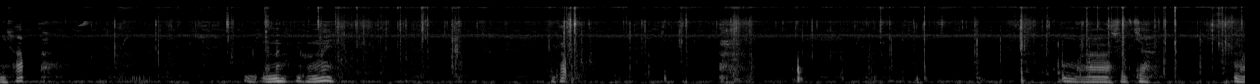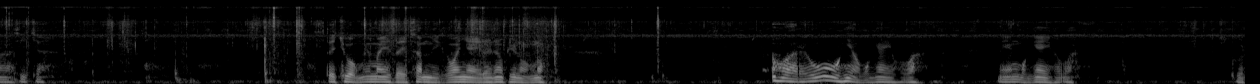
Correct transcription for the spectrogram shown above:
นี่ครับ อีกอันหนึงอยู่ข้างในนี่ครับมาสิจ้ะมาสิจ้ะแต่ช่วงไม่ไม่ใส่ซ้ำนี่ก็ว่าใหญ่เลยนะพี่น้องเนาะ ว่าเดียวโอ้เหี่ยวบักใหญ่เพราะว่าแมงบักใหญ่ครับว่าเพื่อ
